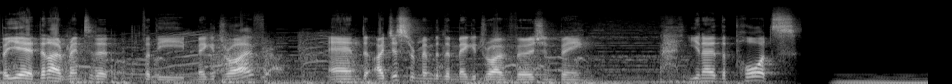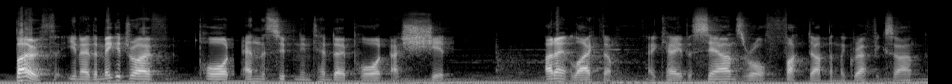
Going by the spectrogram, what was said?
But yeah, then I rented it for the Mega Drive, and I just remember the Mega Drive version being, you know, the ports, both, you know, the Mega Drive port and the Super Nintendo port are shit. I don't like them. Okay, the sounds are all fucked up and the graphics aren't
